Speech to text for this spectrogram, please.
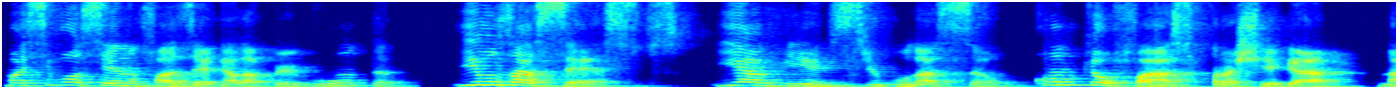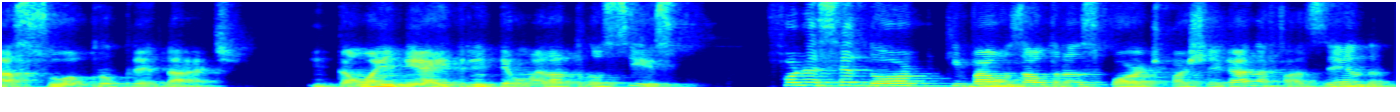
Mas se você não fazer aquela pergunta, e os acessos? E a via de circulação? Como que eu faço para chegar na sua propriedade? Então, a NR31, ela trouxe isso fornecedor que vai usar o transporte para chegar na fazenda,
